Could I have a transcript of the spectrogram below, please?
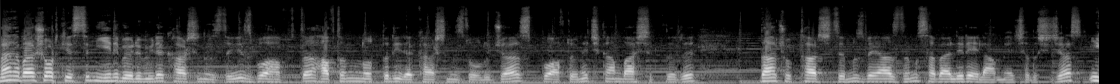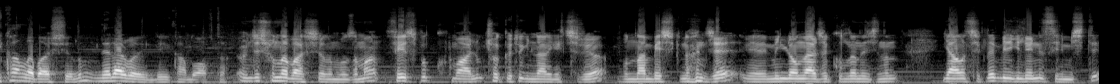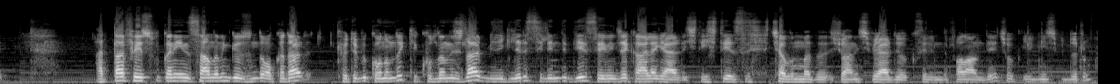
Merhaba Shortcast'in yeni bölümüyle karşınızdayız. Bu hafta haftanın notlarıyla karşınızda olacağız. Bu hafta öne çıkan başlıkları daha çok tartıştığımız ve yazdığımız haberleri ele almaya çalışacağız. İlkan'la başlayalım. Neler var elinde İlkan bu hafta? Önce şunla başlayalım o zaman. Facebook malum çok kötü günler geçiriyor. Bundan 5 gün önce e, milyonlarca kullanıcının yanlışlıkla bilgilerini silmişti. Hatta Facebook hani insanların gözünde o kadar kötü bir konumda ki kullanıcılar bilgileri silindi diye sevinecek hale geldi. İşte hiç değilse çalınmadı şu an hiçbir yerde yok silindi falan diye. Çok ilginç bir durum.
